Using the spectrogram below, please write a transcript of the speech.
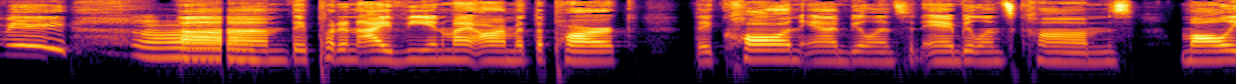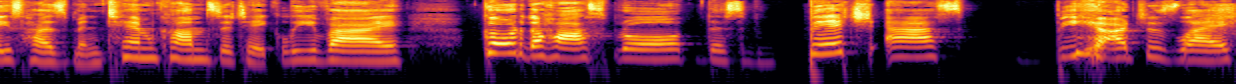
my baby. Oh. Um, they put an IV in my arm at the park. They call an ambulance. An ambulance comes. Molly's husband, Tim, comes to take Levi. Go to the hospital. This bitch ass biatch is like,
